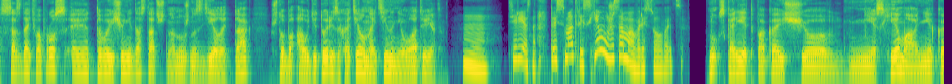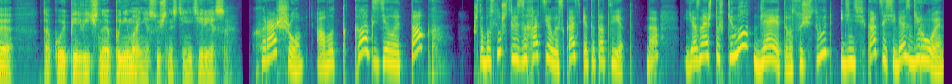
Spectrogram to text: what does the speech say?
создать вопрос этого еще недостаточно. Нужно сделать так, чтобы аудитория захотела найти на него ответ. Хм, интересно. То есть смотри, схема уже сама вырисовывается. Ну, скорее, это пока еще не схема, а некая такое первичное понимание сущности интереса. Хорошо. А вот как сделать так, чтобы слушатель захотел искать этот ответ? Да? Я знаю, что в кино для этого существует идентификация себя с героем,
